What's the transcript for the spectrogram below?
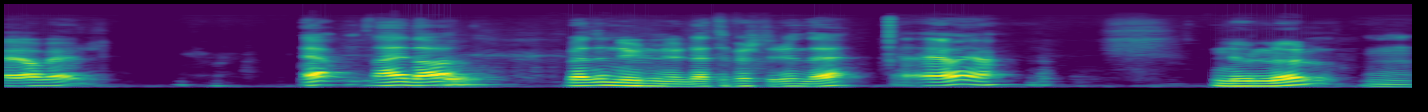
Ja vel. Ja, nei, da ble det 0-0 etter første runde. Ja, ja. 0-0. Mm.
